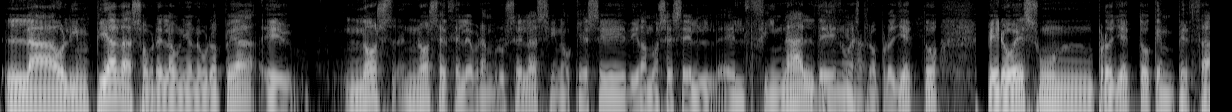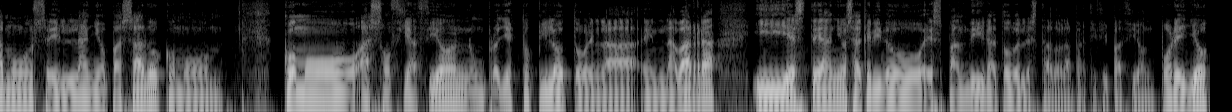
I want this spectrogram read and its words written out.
La Olimpiada sobre la Unión Europea eh, no, no, se celebra en Bruselas, sino que ese, digamos, es el, final de nuestro proyecto, pero es un proyecto que empezamos el año pasado como como asociación, un proyecto piloto en, la, en Navarra y este año se ha querido expandir a todo el Estado la participación. Por ello,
